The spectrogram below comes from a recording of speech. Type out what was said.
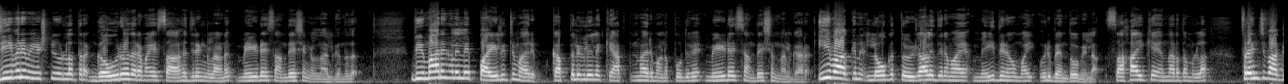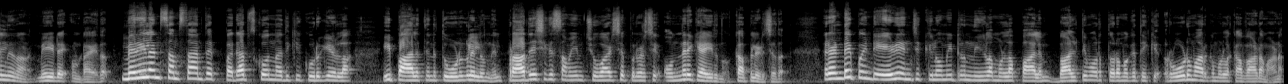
ജീവന ഭീഷണിയുള്ളത്ര ഗൗരവതരമായ സാഹചര്യങ്ങളാണ് മെയ്ഡേ സന്ദേശങ്ങൾ നൽകുന്നത്. വിമാനങ്ങളിലെ പൈലറ്റുമാരും കപ്പലുകളിലെ ക്യാപ്റ്റന്മാരുമാണ് പൊതുവെ മെയ്ഡേ സന്ദേശം നൽകാറ്. ഈ വാക്കിന് ലോക തൊഴിലാളി ദിനമായ മെയ് ദിനവുമായി ഒരു ബന്ധവുമില്ല. സഹായിക്കുക എന്നർത്ഥമുള്ള ഫ്രഞ്ച് വാക്കിൽ നിന്നാണ് മെയ്ഡേ ഉണ്ടായത്. മെറിലാൻഡ് സംസ്ഥാനത്തെ പരാബ്സ്കോ നദിക്ക് കുറുകെയുള്ള ഈ പാലത്തിന്റെ തൂണുകളിലൊന്നിൽ പ്രാദേശിക സമയം ചൊവ്വാഴ്ച പുലർച്ചെ ഒന്നരയ്ക്കായിരുന്നു കപ്പലിടിച്ചത്. രണ്ട് പോയിന്റ് ഏഴ് അഞ്ച് കിലോമീറ്റർ നീളമുള്ള പാലം ബാൾട്ടിമോർ തുറമുഖത്തേക്ക് റോഡ് മാർഗമുള്ള കവാടമാണ്.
